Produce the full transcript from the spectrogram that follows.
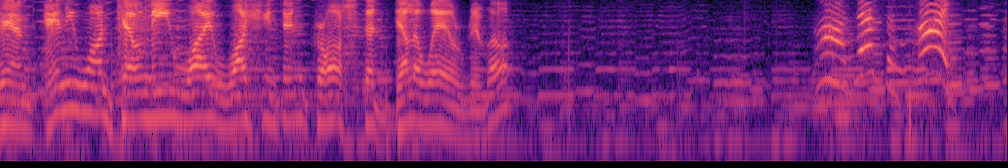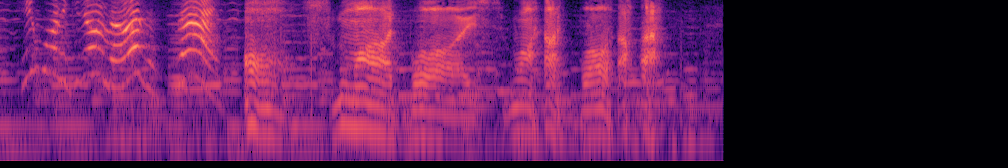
Can anyone tell me why Washington crossed the Delaware River? Ah, that's a pipe. He wanted to get on the other side. Oh, smart boy, smart boy.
